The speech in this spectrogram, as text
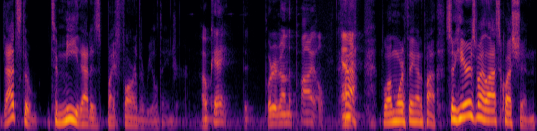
That's the to me that is by far the real danger. Okay, put it on the pile. And One more thing on the pile. So here's my last question,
